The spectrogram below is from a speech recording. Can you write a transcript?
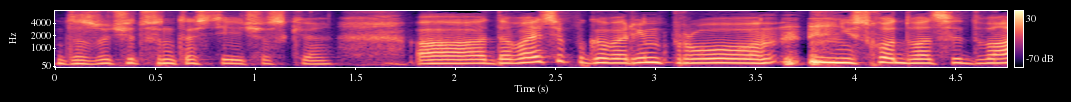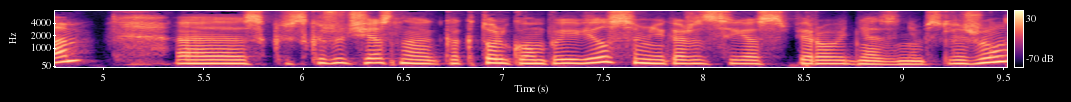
Это звучит фантастически. А, давайте поговорим про исход 22. А, скажу честно, как только он появился, мне кажется, я с первого дня за ним слежу.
